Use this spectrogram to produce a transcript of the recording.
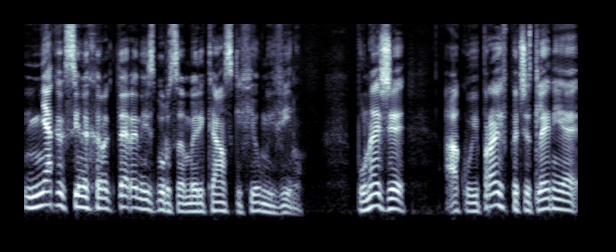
някак си нехарактерен избор за американски филм и вино. Понеже, ако ви прави впечатление,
